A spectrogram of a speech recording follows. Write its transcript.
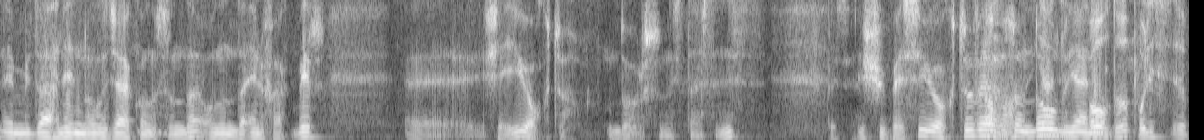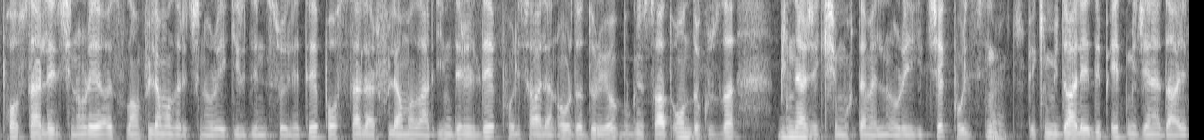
müdahalenin olacağı konusunda onun da en ufak bir e, şeyi yoktu. Doğrusunu isterseniz şüphesi. şüphesi yoktu ve Ama sonunda yani, oldu yani. Oldu. Polis e, posterler için oraya asılan flamalar için oraya girdiğini söyledi. Posterler, flamalar indirildi. Polis halen orada duruyor. Bugün saat 19'da binlerce kişi muhtemelen oraya gidecek. Polisin evet. peki müdahale edip etmeyeceğine dair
